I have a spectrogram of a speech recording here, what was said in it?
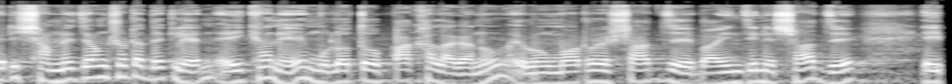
ফেরির সামনের যে অংশটা দেখলেন, এইখানে মূলত পাখা লাগানো এবং মোটরের সাহায্যে বা ইঞ্জিনের সাহায্যে এই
